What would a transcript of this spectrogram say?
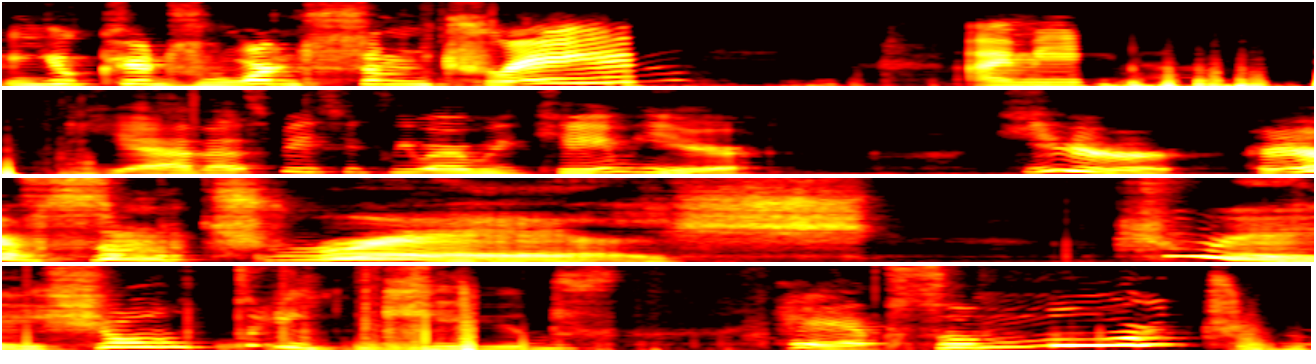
You kids want some trash? I mean, uh, yeah, that's basically why we came here. Here, have some trash. Trash, all right, kids. Have some more trash.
